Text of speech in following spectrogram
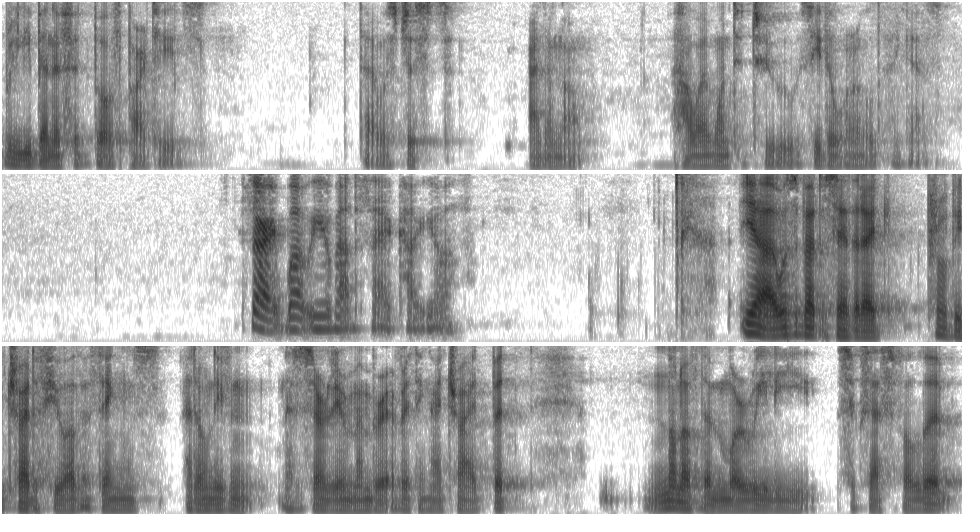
really benefit both parties. That was just, I don't know, how I wanted to see the world, I guess. Sorry, what were you about to say? I cut you off. Yeah, I was about to say that I probably tried a few other things. I don't even necessarily remember everything I tried, but none of them were really successful. The,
